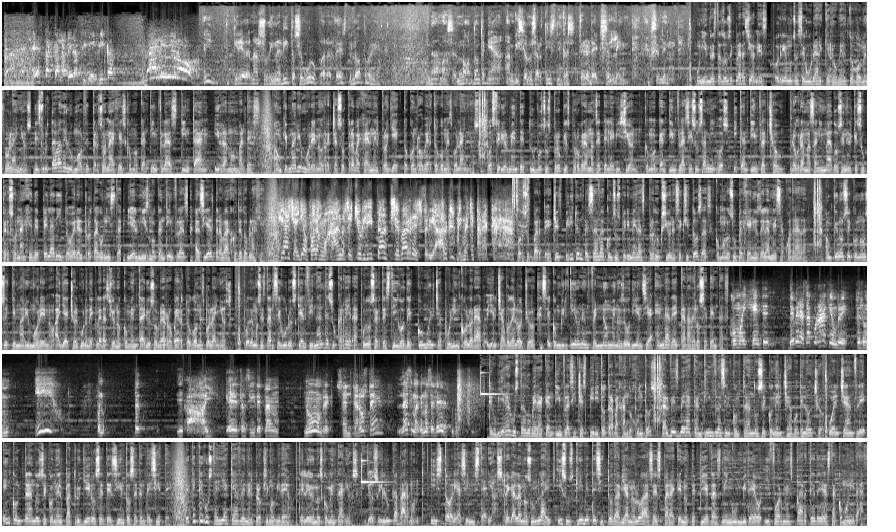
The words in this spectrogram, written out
Esta calavera significa. ¡Peligro! Él quería ganar su dinerito seguro para esto y lo otro y nada más. No, no tenía ambiciones artísticas, pero era excelente, excelente. Uniendo estas dos declaraciones, podríamos asegurar que Roberto Gómez Bolaños disfrutaba del humor de personajes como Cantinflas, Tintán y Ramón Valdés. Aunque Mario Moreno rechazó trabajar en el proyecto con Roberto Gómez Bolaños, posteriormente tuvo sus propios programas de televisión, como Cantinflas y sus amigos y Cantinflas Show, programas animados en el que su personaje de peladito era el protagonista y el mismo Cantinflas hacía el trabajo de doblaje. ¿Qué hace allá afuera mojándose, chulita? ¿Se va a resfriar? Véngase para acá. Por su parte, Chespirito empezaba con sus primeras producciones exitosas, como Los Supergenios de la Mesa Cuadrada. Aunque no se conoce que Mario Moreno haya hecho alguna declaración o comentario sobre Roberto Gómez Bolaños, podemos estar seguros que al final de su carrera pudo ser testigo de cómo el Chapulín Colorado y el Chavo del Ocho se convirtieron en fenómenos de audiencia en la década de los 70. ¿Cómo hay gente? De veras da coraje, hombre. Pero. ¡Hijo! Bueno, pero. eh, Ay, es así de plano. No, hombre. ¿Se enteró usted? Lástima que no sé leer. ¿Te hubiera gustado ver a Cantinflas y Chespirito trabajando juntos? Tal vez ver a Cantinflas encontrándose con el Chavo del 8 o el Chanfle encontrándose con el Patrullero 777. ¿De qué te gustaría que hable en el próximo video? Te leo en los comentarios. Yo soy Luca Barmont, Historias y Misterios. Regálanos un like y suscríbete si todavía no lo haces para que no te pierdas ningún video y formes parte de esta comunidad.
